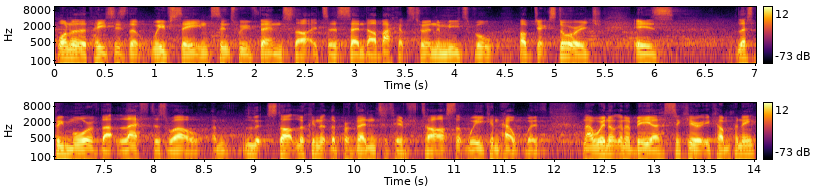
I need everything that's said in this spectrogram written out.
one of the pieces that we've seen since we've then started to send our backups to an immutable object storage is let's be more of that left as well and look, start looking at the preventative tasks that we can help with. Now, we're not going to be a security company,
